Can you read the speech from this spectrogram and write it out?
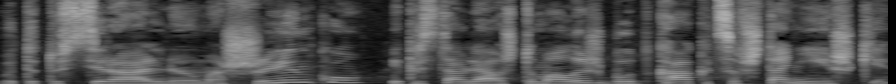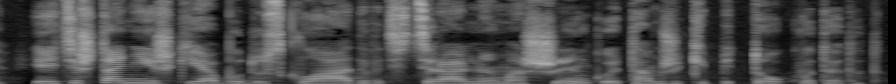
вот эту стиральную машинку и представляла, что малыш будет какаться в штанишки. И эти штанишки я буду складывать в стиральную машинку, и там же кипяток вот этот.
